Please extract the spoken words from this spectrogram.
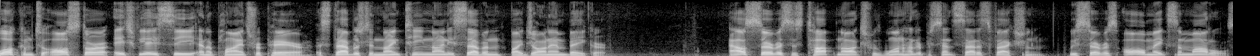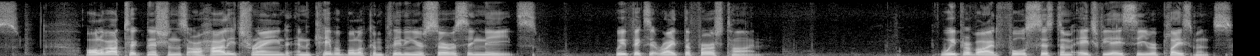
Welcome to All Star HVAC and Appliance Repair, established in 1997 by John M. Baker. Our service is top notch with 100% satisfaction. We service all makes and models. All of our technicians are highly trained and capable of completing your servicing needs. We fix it right the first time. We provide full system HVAC replacements.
